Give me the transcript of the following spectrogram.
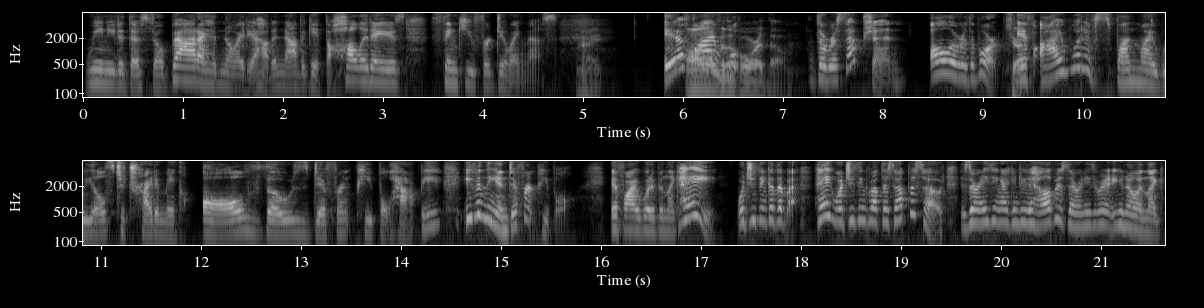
We needed this so bad. I had no idea how to navigate the holidays. Thank you for doing this." Right. If All I over the board, though. the reception all over the board. Sure. If I would have spun my wheels to try to make all those different people happy, even the indifferent people, if I would have been like, "Hey, what'd you think of the? Hey, what'd you think about this episode? Is there anything I can do to help? Is there anything you know?" And like,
